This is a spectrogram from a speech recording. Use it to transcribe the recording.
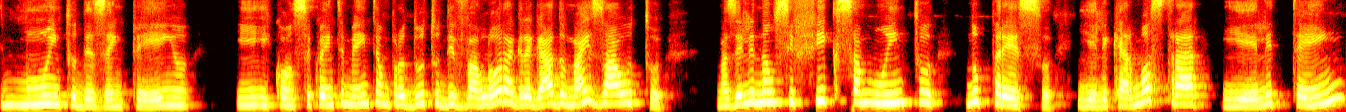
de muito desempenho e, e, consequentemente, é um produto de valor agregado mais alto, mas ele não se fixa muito no preço e ele quer mostrar e ele tem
